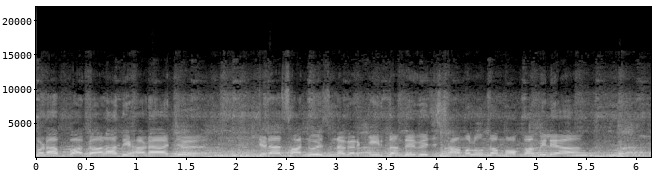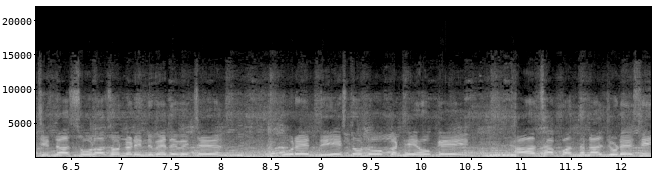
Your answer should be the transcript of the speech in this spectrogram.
ਬੜਾ ਭਾਗਾ ਵਾਲਾ ਦਿਹਾੜਾ ਅੱਜ, ਜਿਹੜਾ ਸਾਨੂੰ ਇਸ ਨਗਰ ਕੀਰਤਨ ਦੇ ਵਿੱਚ ਸ਼ਾਮਲ ਹੋਣ ਦਾ ਮੌਕਾ ਮਿਲਿਆ। ਜਿੱਦਾਂ 1699 ਦੇ ਵਿੱਚ ਪੂਰੇ ਦੇਸ਼ ਤੋਂ ਲੋਕ ਇਕੱਠੇ ਹੋ ਕੇ ਖਾਲਸਾ ਪੰਥ ਨਾਲ ਜੁੜੇ ਸੀ।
